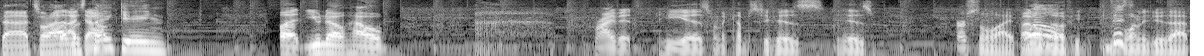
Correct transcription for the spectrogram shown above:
That's what I, I- I was doubt- thinking. but you know how private he is when it comes to his his personal life. I Well, don't know if he'd, he'd this- want to do that.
